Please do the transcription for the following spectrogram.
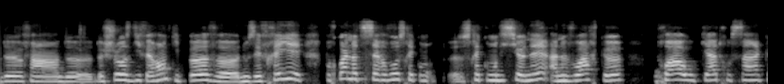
de, de, choses différentes qui peuvent nous effrayer. Pourquoi notre cerveau serait conditionné à ne voir que trois ou quatre ou cinq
